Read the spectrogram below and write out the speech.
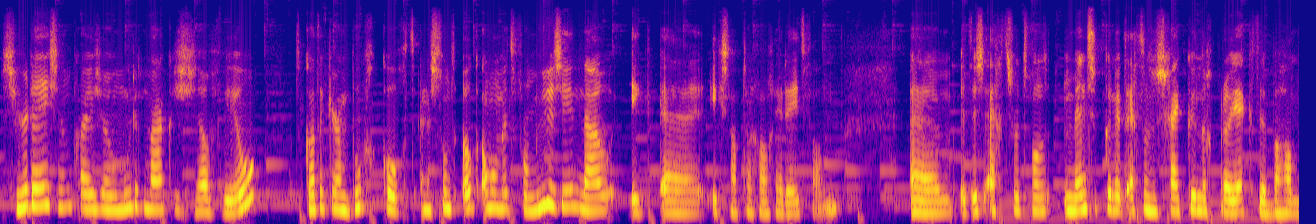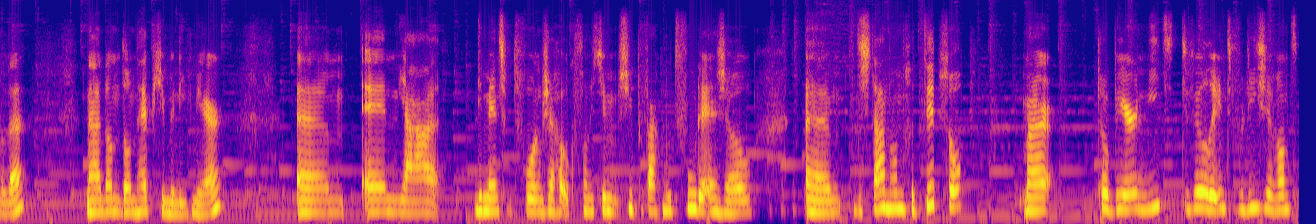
Zuurdesem kan je zo moeilijk maken als je zelf wil. Toen had ik er een boek gekocht en er stond ook allemaal met formules in. Nou, ik, eh, ik snap er gewoon geen reet van. Ehm, het is echt een soort van. Mensen kunnen het echt als een scheikundig project eh, behandelen. Nou, dan, dan heb je me niet meer. Ehm, en ja, die mensen op het forum zeggen ook van dat je super vaak moet voeden en zo. Ehm, er staan handige tips op. Maar probeer niet te veel erin te verliezen. Want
